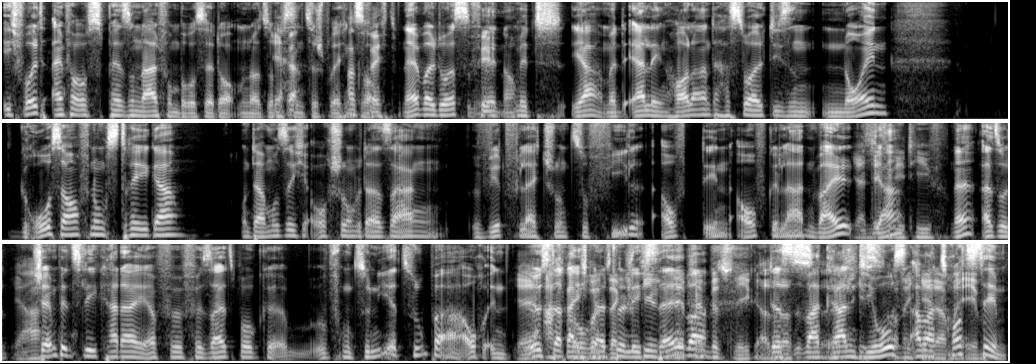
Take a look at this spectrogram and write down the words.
ich wollte einfach aufs Personal von Borussia Dortmund noch so ein Ja, bisschen zu sprechen hast kommen. recht. Ne, weil du hast Fehlt mit, noch. mit, ja, mit Erling Holland hast du halt diesen neuen großer Hoffnungsträger und da muss ich auch schon wieder sagen, wird vielleicht schon zu viel auf den aufgeladen, weil Ja, ja, definitiv. ne, also Ja. Champions League hat er ja für, für Salzburg äh, funktioniert super, auch in Ja, ja, Österreich natürlich selber. Also das, das, war äh, grandios, aber trotzdem,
